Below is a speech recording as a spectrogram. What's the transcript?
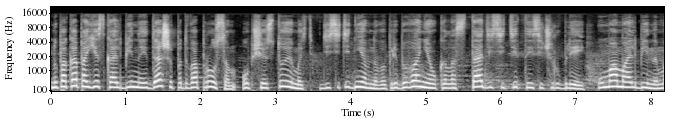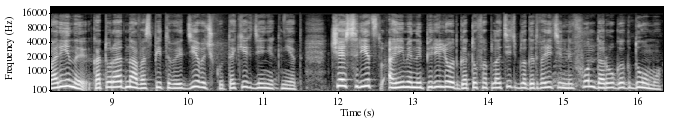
Но пока поездка Альбины и Даши под вопросом. Общая стоимость десятидневного пребывания около 110 тысяч рублей. У мамы Альбины Марины, которая одна воспитывает девочку, таких денег нет. Часть средств, а именно перелет, готов оплатить благотворительный фонд «Дорога к дому».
